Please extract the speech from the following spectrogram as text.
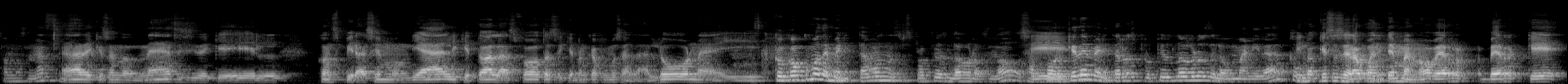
son los nazis. Ah, de que son los nazis y de que el conspiración mundial y que todas las fotos y que nunca fuimos a la luna y... ¿Cómo, cómo demeritamos nuestros propios logros, no? O sea, Sí. ¿por qué demeritar los propios logros de la humanidad? Sí, Como- no, que eso será buen tema, ¿no? Ver, ver qué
